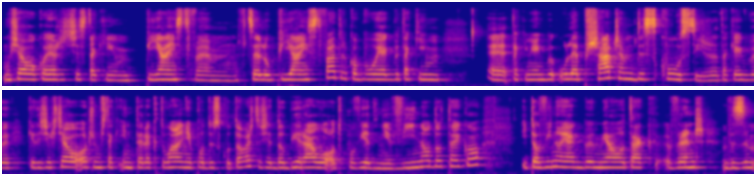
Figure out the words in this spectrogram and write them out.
musiało kojarzyć się z takim pijaństwem w celu pijaństwa, tylko było jakby takim e, takim jakby ulepszaczem dyskusji, że tak jakby kiedy się chciało o czymś tak intelektualnie podyskutować, to się dobierało odpowiednie wino do tego i to wino jakby miało tak wręcz wzm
